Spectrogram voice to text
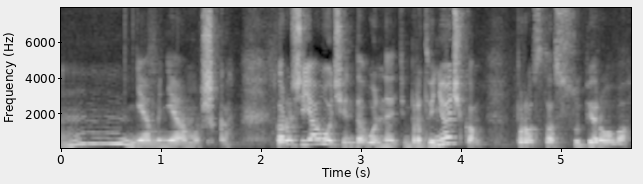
М, Ням-нямушка. Короче, я очень довольна этим противнечком, просто суперово.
